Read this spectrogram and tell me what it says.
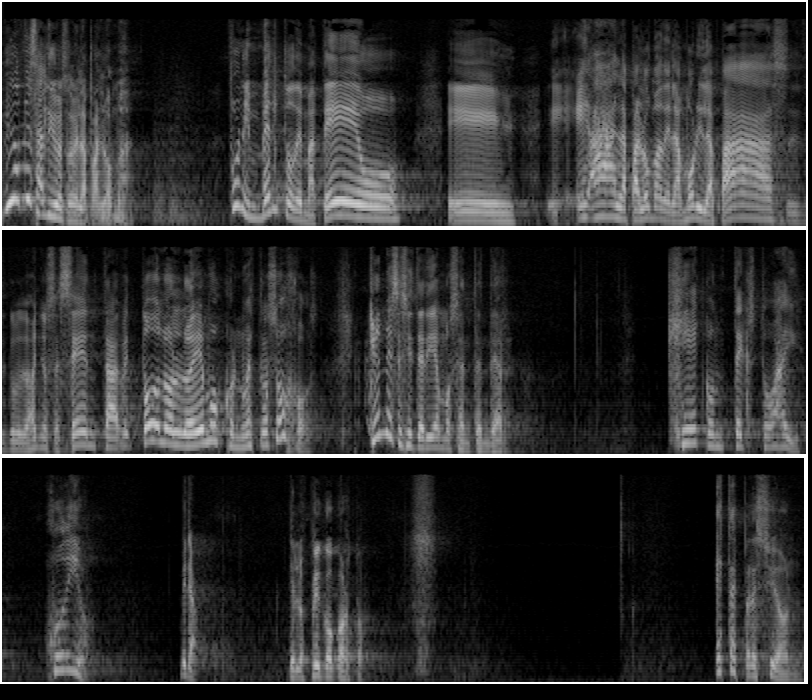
de dónde salió eso de la paloma? Fue un invento de Mateo. Eh, eh, ah, la paloma del amor y la paz, de los años 60. Todo lo leemos con nuestros ojos. ¿Qué necesitaríamos entender? ¿Qué contexto hay? Judío. Mira, te lo explico corto. Esta expresión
